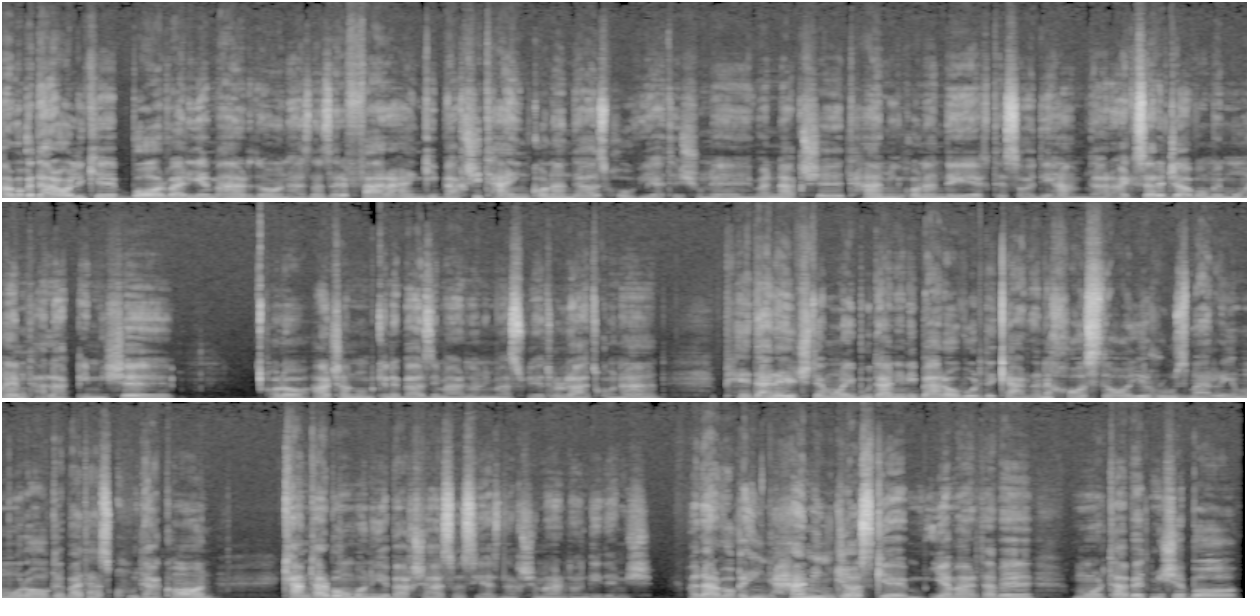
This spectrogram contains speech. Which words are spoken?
در واقع در حالی که باروری مردان از نظر فرهنگی بخشی تعیین کننده از هویتشونه و نقش تامین کننده اقتصادی هم در اکثر جوامع مهم تلقی میشه حالا هرچند ممکنه بعضی مردان این مسئولیت رو رد کنن پدر اجتماعی بودن یعنی برآورده کردن خواسته های روزمره مراقبت از کودکان کمتر به عنوان یه بخش اساسی از نقش مردان دیده میشه. و در واقع این همین جاست که یه مرتبه مرتبط میشه با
